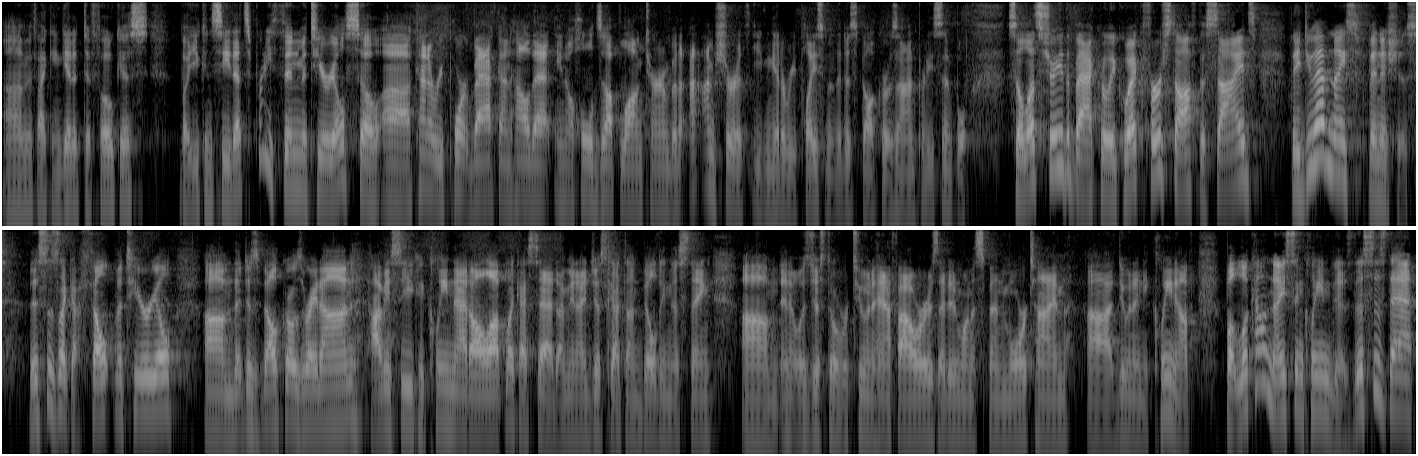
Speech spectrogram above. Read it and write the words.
um, if I can get it to focus. But you can see that's pretty thin material, so uh, kind of report back on how that you know holds up long term, but I am sure you can get a replacement that just Velcros on pretty simple. So let's show you the back really quick. First off, the sides, they do have nice finishes. This is like a felt material um, that just Velcros right on. Obviously you could clean that all up. Like I said, I mean, I just got done building this thing um, and it was just over two and a half hours. I didn't want to spend more time uh, doing any cleanup, but look how nice and clean it is. This is that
